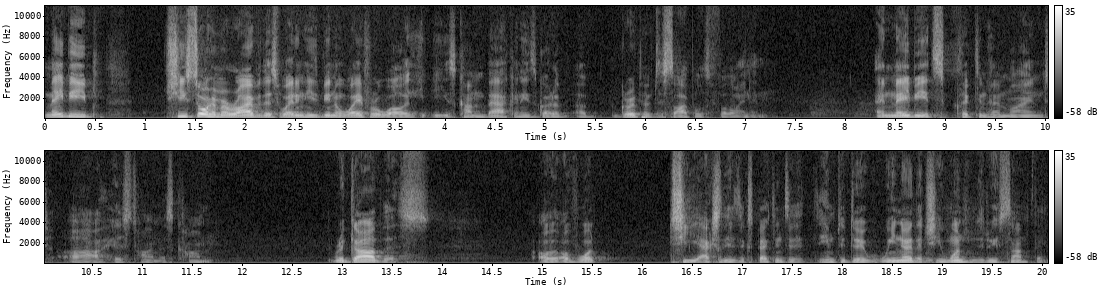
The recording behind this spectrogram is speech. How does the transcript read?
maybe she saw him arrive at this wedding. He's been away for a while. He's come back and he's got a, a group of disciples following him. And maybe it's clicked in her mind ah, his time has come. Regardless of, of what she actually is expecting to, him to do, we know that she wants him to do something.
